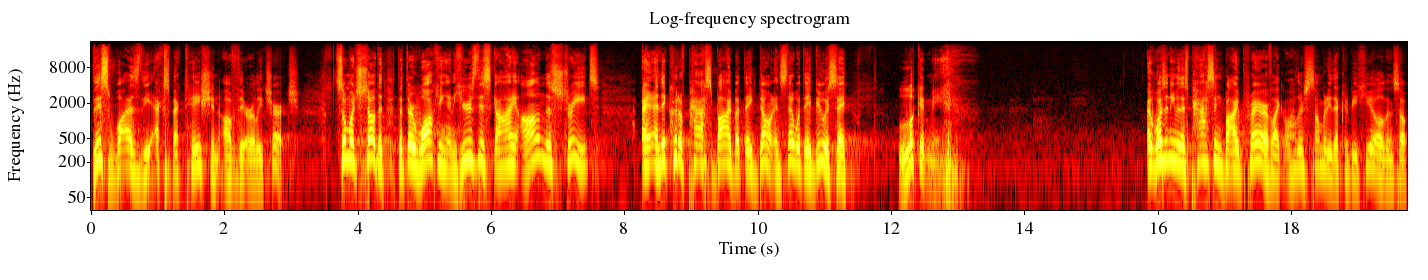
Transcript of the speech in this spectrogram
This was the expectation of the early church. So much so that, that they're walking, and here's this guy on the street, and, and they could have passed by, but they don't. Instead, what they do is say, Look at me. It wasn't even this passing by prayer of like, oh, there's somebody that could be healed. And so,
